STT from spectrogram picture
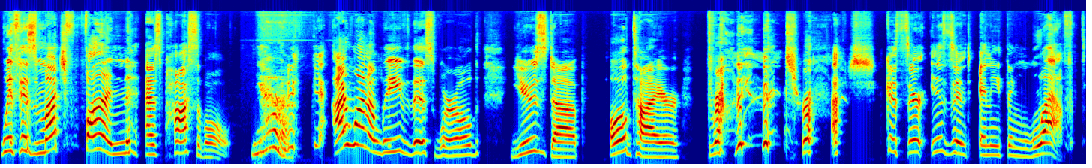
with as much fun as possible. Yeah. I want to leave this world used up, old tire, thrown in the trash because there isn't anything left.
